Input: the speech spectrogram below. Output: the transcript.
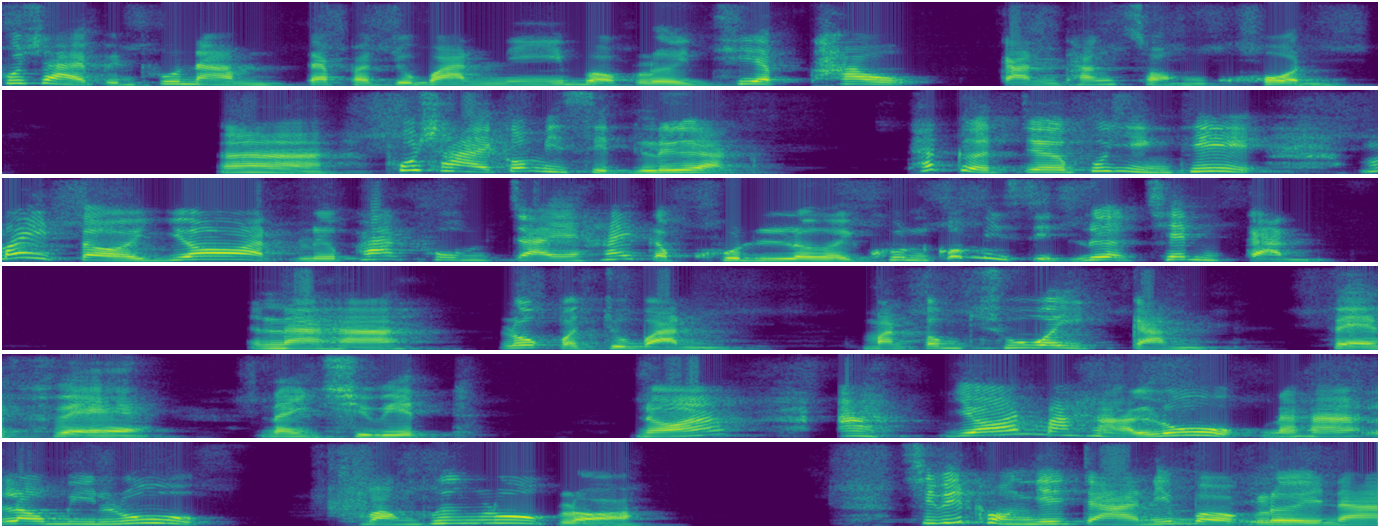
ผู้ชายเป็นผู้นำแต่ปัจจุบันนี้บอกเลยเทียบเท่ากันทั้งสองคนอ่าผู้ชายก็มีสิทธิ์เลือก ถ้าเกิดเจอผู้หญิงที่ไม่ต่อยอดหรือภาคภูมิใจให้กับคุณเลย คุณก็มีสิทธิ์เลือกเช่นกันนะคะโลกปัจจุบันมันต้องช่วยกันแฟร์ในชีวิตเนาะอะย้อนมาหาลูกนะคะเรามีลูกหวังพึ่งลูกเหรอ ชีวิตของยายจานี่บอกเลยนะ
